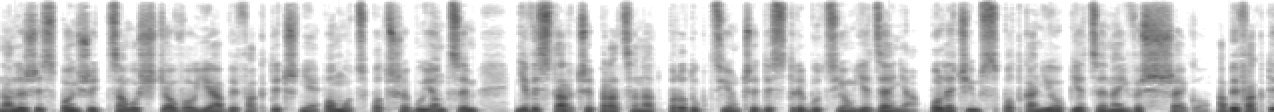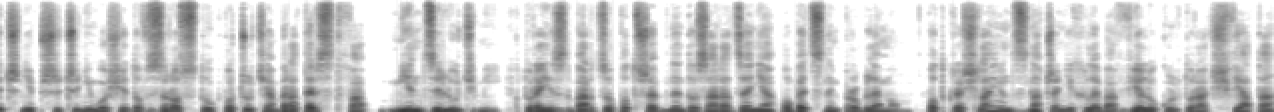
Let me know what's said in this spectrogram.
należy spojrzeć całościowo i aby faktycznie pomóc potrzebującym, nie wystarczy praca nad produkcją czy dystrybucją jedzenia. Polecił spotkanie opiece najwyższego, aby faktycznie przyczyniło się do wzrostu poczucia braterstwa między ludźmi, które jest bardzo potrzebne do zaradzenia obecnym problemom. Podkreślając znaczenie chleba w wielu kulturach świata,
